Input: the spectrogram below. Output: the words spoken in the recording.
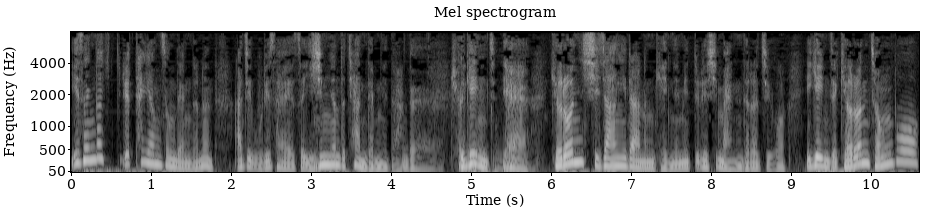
이 생각이 뚜렷하게 형성된 거는 아직 우리 사회에서 20년도 채 안 됩니다. 네. 그게 이제 좀, 예 네. 결혼 시장이라는 개념이 뚜렷이 만들어지고 이게 이제 결혼 정보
